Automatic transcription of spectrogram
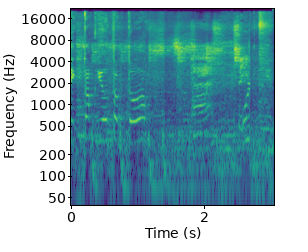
TikTok, YouTube to. Ayan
